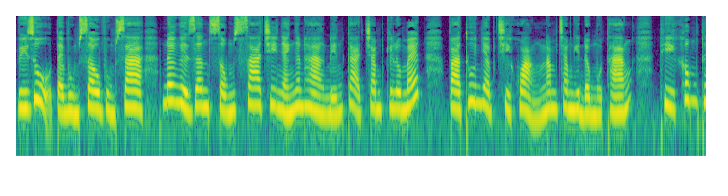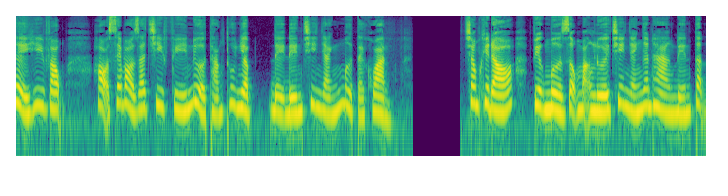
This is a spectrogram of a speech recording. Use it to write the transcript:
Ví dụ tại vùng sâu, vùng xa, nơi người dân sống xa chi nhánh ngân hàng đến cả trăm km và thu nhập chỉ khoảng 500.000 đồng một tháng, thì không thể hy vọng họ sẽ bỏ ra chi phí nửa tháng thu nhập để đến chi nhánh mở tài khoản. Trong khi đó, việc mở rộng mạng lưới chi nhánh ngân hàng đến tận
